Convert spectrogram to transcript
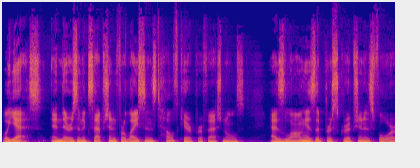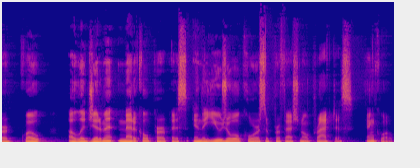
Well, yes, and there is an exception for licensed healthcare professionals as long as the prescription is for, quote, a legitimate medical purpose in the usual course of professional practice, end quote.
